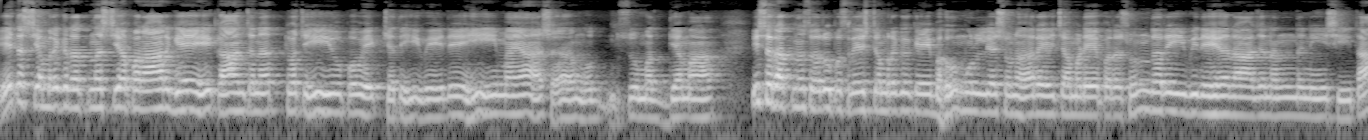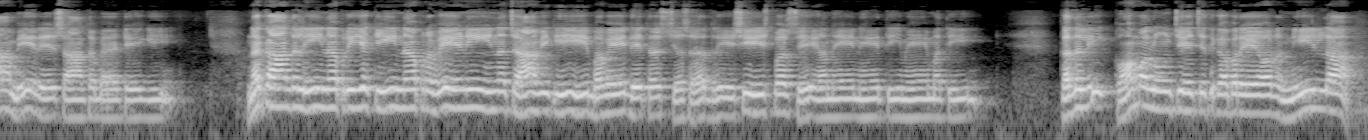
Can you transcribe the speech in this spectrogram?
एतस्य मृगरत्नस्य परार्घे कांचन त्वचि उपवेक्षति वेदे ही मया सुमध्यमा। इस रत्न स्वरूप श्रेष्ठ मृग के बहुमूल्य सुनहरे चमड़े पर सुंदरी विदेह राजनंदिनी सीता मेरे साथ बैठेगी। न कादली, न प्रियकी, न प्रवेणी, न चाविकी भवेदेतस्य सदृशी स्पर्शे अनेनेति मे मती। कदली, कोमल, ऊँचे, चितकबरे और नीला,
